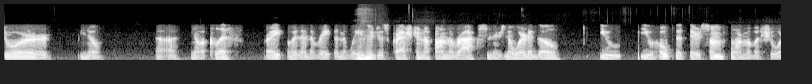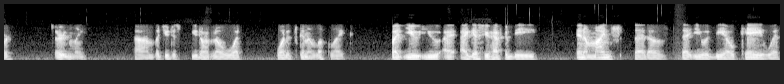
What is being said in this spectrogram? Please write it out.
shore or, you know, uh, you know, a cliff, right? And the rate and the waves Mhm. are just crashing up on the rocks and there's nowhere to go. You you hope that there's some form of a shore, certainly, um, but you just you don't know what what it's going to look like. But you you I, I guess you have to be in a mindset of that you would be okay with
